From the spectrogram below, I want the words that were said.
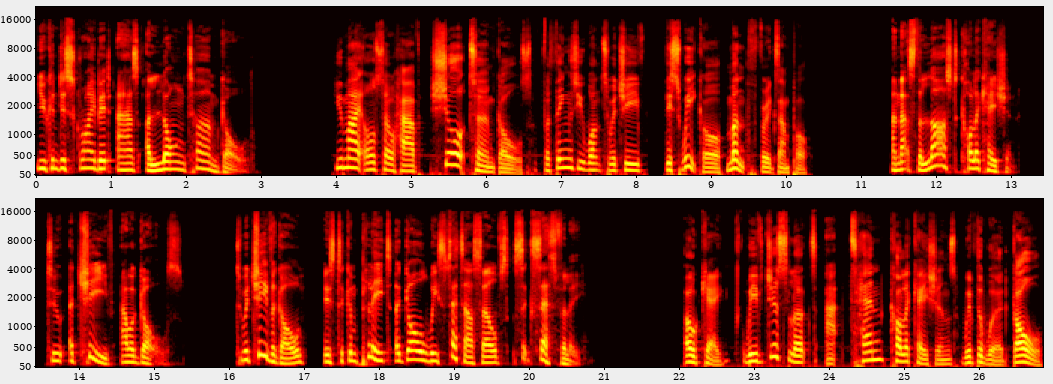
you can describe it as a long term goal. You might also have short term goals for things you want to achieve this week or month, for example. And that's the last collocation to achieve our goals. To achieve a goal is to complete a goal we set ourselves successfully. Okay, we've just looked at 10 collocations with the word goal.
